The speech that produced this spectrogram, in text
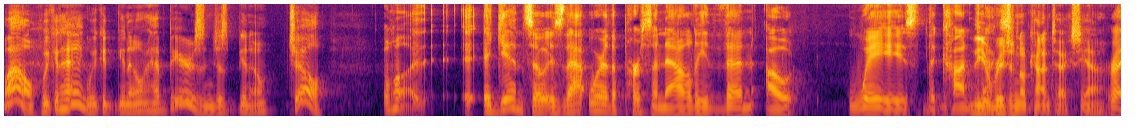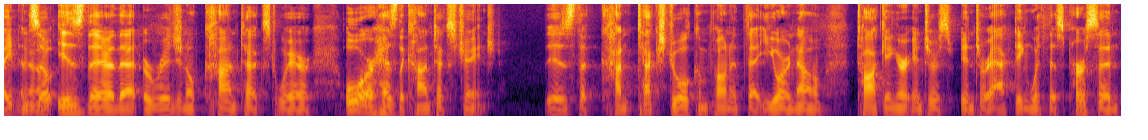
wow, we could hang, we could, you know, have beers and just, you know, chill. Well, again, so is that where the personality then outweighs the context? The original context, yeah. right? And Yeah. so, is there that original context where, or has the context changed? Is the contextual component that you are now talking or inter- interacting with this person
